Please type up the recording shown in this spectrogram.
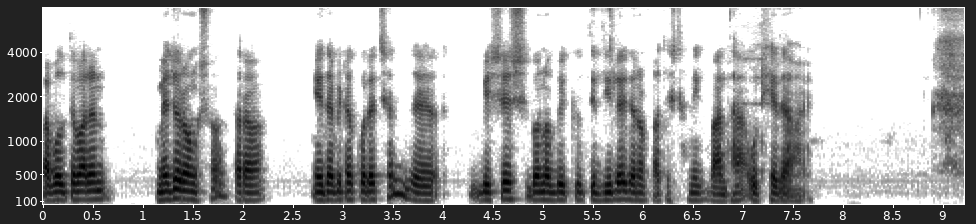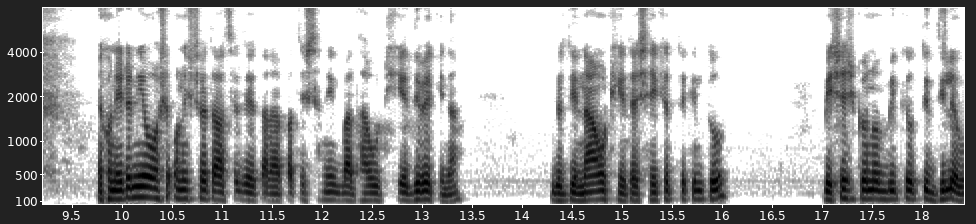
বা বলতে পারেন মেজর অংশ তারা এই দাবিটা করেছেন যে বিশেষ গণবিজ্ঞপ্তি দিলে যেন প্রাতিষ্ঠানিক বাধা উঠিয়ে দেওয়া হয়। এখন এটা নিয়ে অনিশ্চয়তা আছে যে তারা প্রাতিষ্ঠানিক বাধা উঠিয়ে দিবে কিনা। যদি না উঠিয়ে দেয়, সেই ক্ষেত্রে কিন্তু বিশেষ গণবিজ্ঞপ্তি দিলেও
